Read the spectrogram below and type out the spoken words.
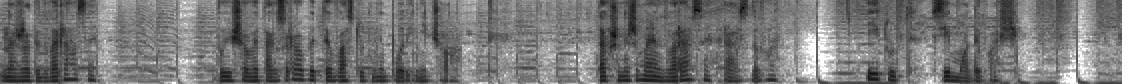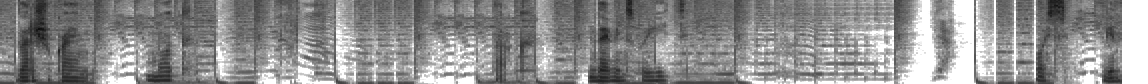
нажати два рази, бо якщо ви так зробите, у вас тут не буде нічого. Так що нажимаємо два рази, раз, два. І тут всі моди ваші. Зараз шукаємо мод. Так, де він стоїть? Ось він.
